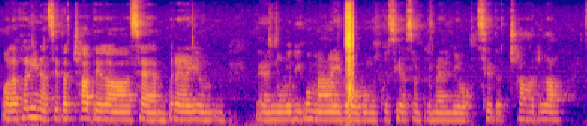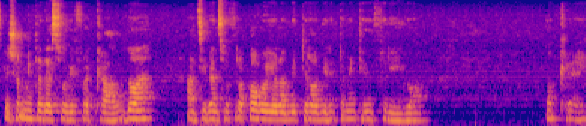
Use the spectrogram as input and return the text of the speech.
Ho la farina setacciatela sempre, io eh, non lo dico mai, però comunque sia sempre meglio setacciarla, specialmente adesso che fa caldo, eh. Anzi, penso tra poco io la metterò direttamente in frigo. Ok,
